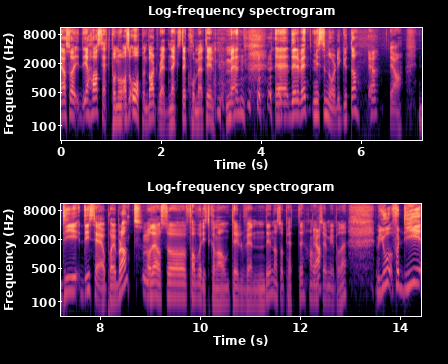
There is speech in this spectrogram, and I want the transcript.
altså, jeg har sett på noe. Altså Åpenbart Rednecks, det kommer jeg til. Men uh, dere vet Mr. Nordic-gutta? Ja. Ja, de, de ser jeg jo på iblant, og det er også favorittkanalen til vennen din, altså Petter. Han Ja. ser mye på det. Jo, fordi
